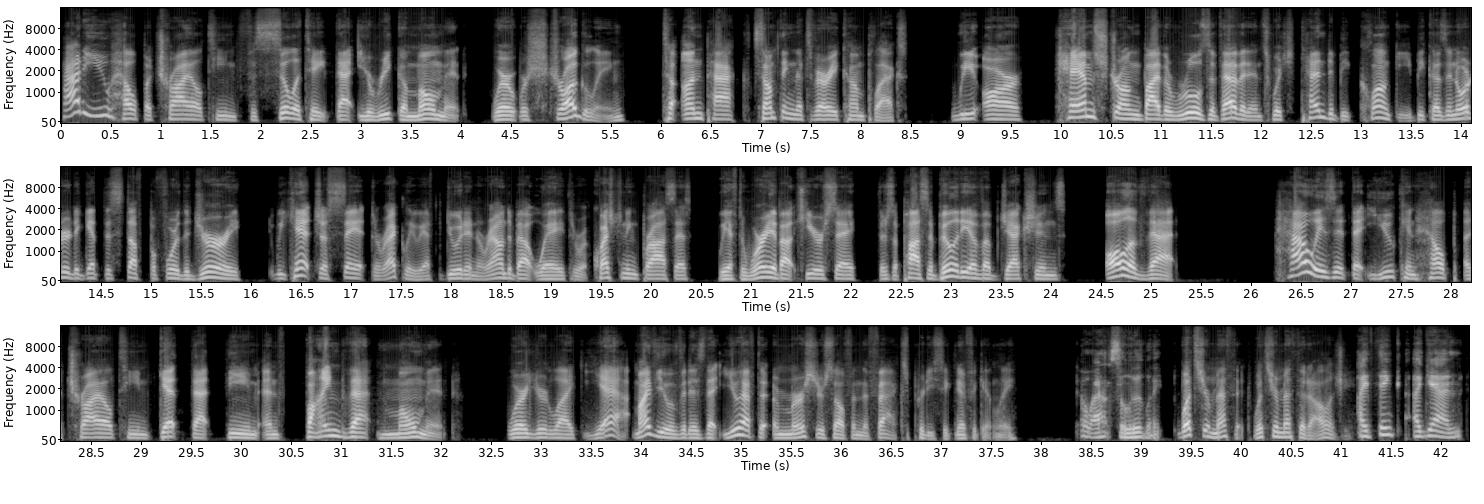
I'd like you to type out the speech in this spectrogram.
How do you help a trial team facilitate that eureka moment where we're struggling to unpack something that's very complex? We are hamstrung by the rules of evidence, which tend to be clunky because in order to get this stuff before the jury, we can't just say it directly. We have to do it in a roundabout way through a questioning process. We have to worry about hearsay. There's a possibility of objections, all of that. How is it that you can help a trial team get that theme and find that moment where you're like, yeah, my view of it is that you have to immerse yourself in the facts pretty significantly. Oh, absolutely. What's your method? What's your methodology? I think, again,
